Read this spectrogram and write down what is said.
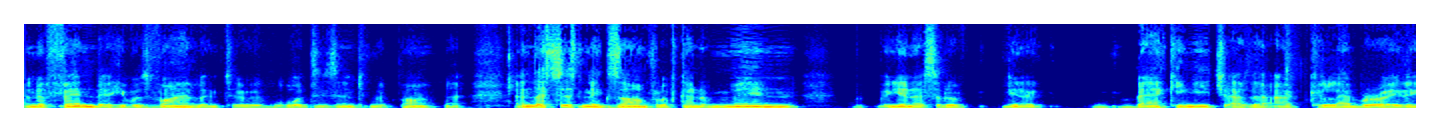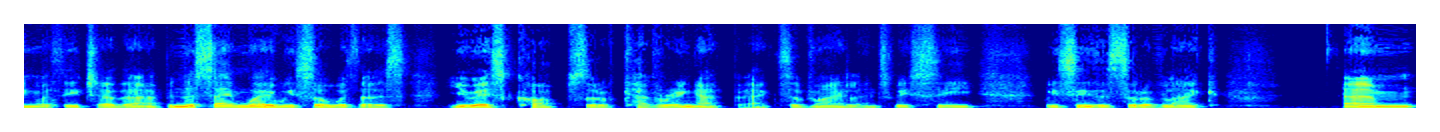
an offender. He was violent towards his intimate partner, and that's just an example of kind of men, you know, sort of you know backing each other up, collaborating with each other up. In the same way we saw with those U.S. cops sort of covering up acts of violence, we see we see this sort of like um,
